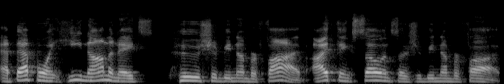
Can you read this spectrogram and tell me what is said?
at that point, he nominates who should be number five. I think so-and-so should be number five.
